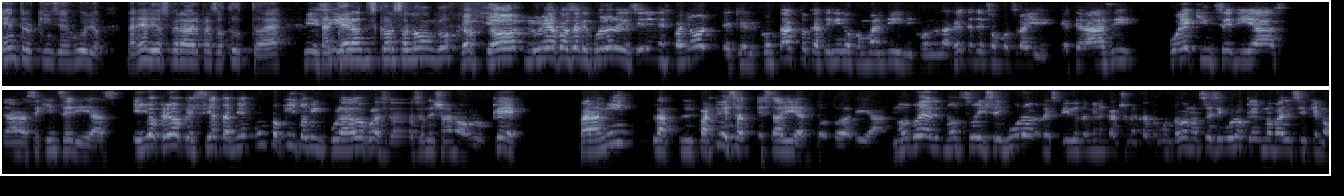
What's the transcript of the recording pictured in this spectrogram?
entro il 15 di luglio. Daniele, io spero aver preso tutto, eh? Sì, perché sì. era un discorso lungo. Yo, yo, l'unica cosa che puedo decir in spagnolo è che il contatto che ha tenido con Maldini, con la gente de Soboslai e Terasi fue 15 días, hace 15 días. Y yo creo que sea también un poquito vinculado con la situación de Chanoglu, que para mí la, el partido está, abierto todavía. No, voy a, no soy seguro, le escribo también en calciomercato.com, no soy seguro que él no va a decir que no.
